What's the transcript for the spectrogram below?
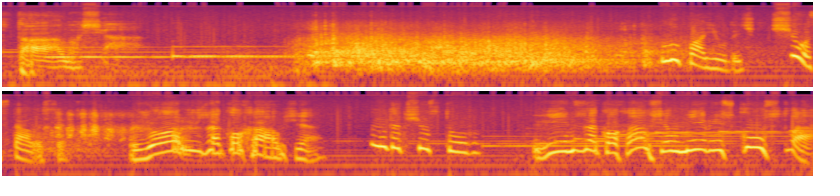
сталося. Лупа Юдич, що сталося? Жорж закохався. Ну так що з того? Він закохався в мір іскусства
